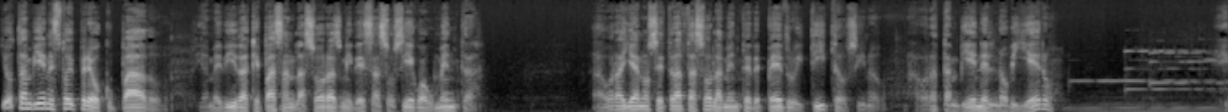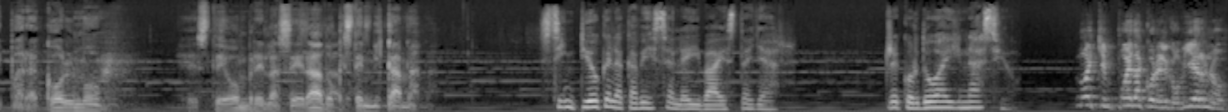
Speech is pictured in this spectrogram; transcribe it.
Yo también estoy preocupado y a medida que pasan las horas mi desasosiego aumenta. Ahora ya no se trata solamente de Pedro y Tito, sino ahora también el novillero. Y para colmo, este hombre lacerado que está en mi cama. Sintió que la cabeza le iba a estallar. Recordó a Ignacio. No hay quien pueda con el gobierno.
